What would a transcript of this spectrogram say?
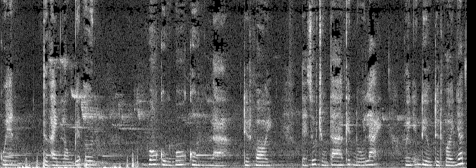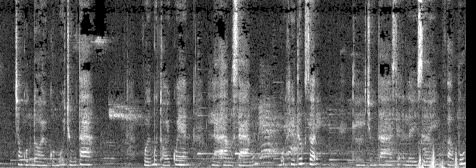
quen thực hành lòng biết ơn Vô cùng vô cùng là tuyệt vời để giúp chúng ta kết nối lại với những điều tuyệt vời nhất trong cuộc đời của mỗi chúng ta. Với một thói quen là hàng sáng, mỗi khi thức dậy thì chúng ta sẽ lấy giấy và bút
